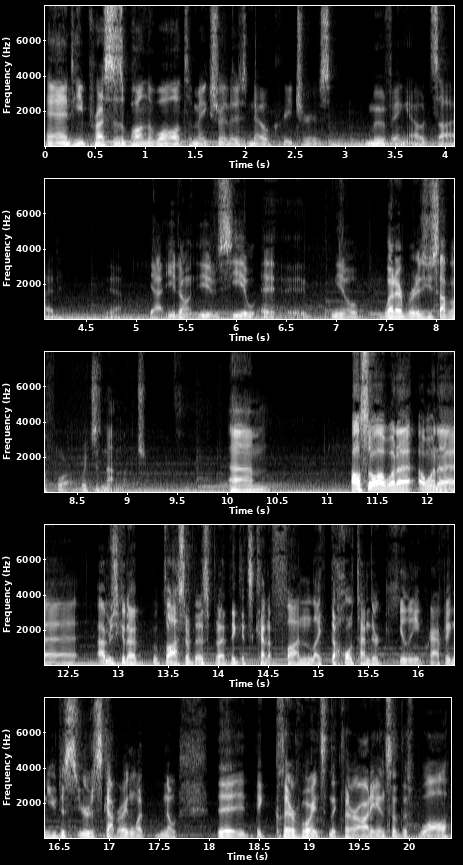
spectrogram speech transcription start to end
And he presses upon the wall to make sure there's no creatures moving outside. yeah yeah. you don't you see uh, uh, you know whatever it is you saw before which is not much um also i want to i want to i'm just gonna gloss over this but i think it's kind of fun like the whole time they're healing and crafting you just you're discovering what you know the the clairvoyance and the clairaudience of this wall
